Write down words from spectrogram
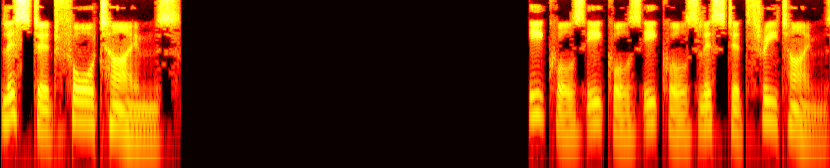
listed 4 times. Equals equals equals listed 3 times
